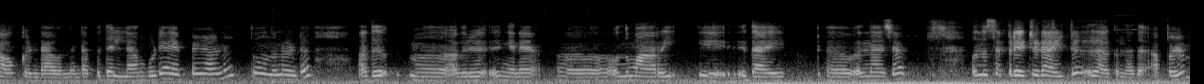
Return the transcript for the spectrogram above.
ടോക്ക് ഉണ്ടാവുന്നുണ്ട്. അപ്പൊ ഇതെല്ലാം കൂടി ആയപ്പോഴാണ് തോന്നുന്നുണ്ട് അത് അവർ ഇങ്ങനെ ഒന്ന് മാറി ഇതായി എന്ന് ഒന്ന് സെപ്പറേറ്റഡ് ആയിട്ട് ഇതാക്കുന്നത്. അപ്പോഴും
